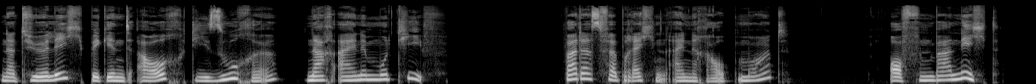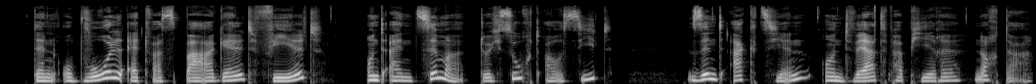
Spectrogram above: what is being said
Natürlich beginnt auch die Suche nach einem Motiv. War das Verbrechen ein Raubmord? Offenbar nicht, denn obwohl etwas Bargeld fehlt und ein Zimmer durchsucht aussieht, sind Aktien und Wertpapiere noch da.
